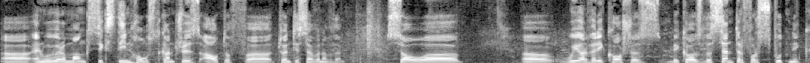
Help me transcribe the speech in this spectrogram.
Uh, and we were among 16 host countries out of uh, 27 of them. So uh, uh, we are very cautious because the Center for Sputnik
